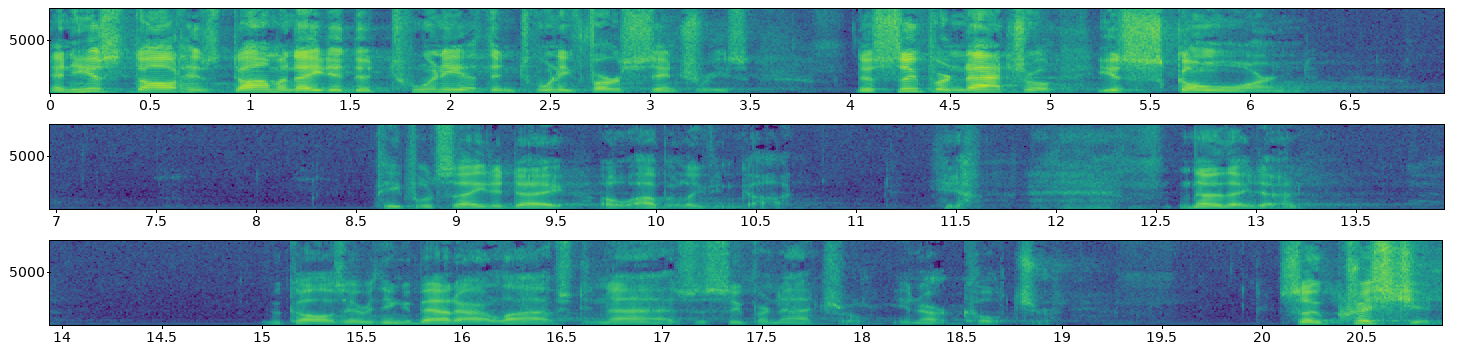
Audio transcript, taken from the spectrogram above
And his thought has dominated the 20th and 21st centuries. The supernatural is scorned. People say today, Oh, I believe in God. Yeah. No, they don't. Because everything about our lives denies the supernatural in our culture. So, Christian,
